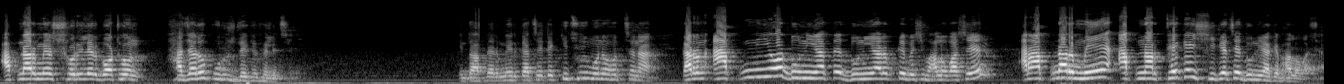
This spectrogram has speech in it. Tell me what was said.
আপনার মেয়ের শরীরের গঠন হাজারো পুরুষ দেখে ফেলেছে। কিন্তু আপনার মেয়ের কাছে এটা কিছুই মনে হচ্ছে না। কারণ আপনিও দুনিয়াতে দুনিয়ারকে বেশি ভালোবাসেন আর আপনার মেয়ে আপনার থেকেই শিখেছে দুনিয়াকে ভালোবাসা।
